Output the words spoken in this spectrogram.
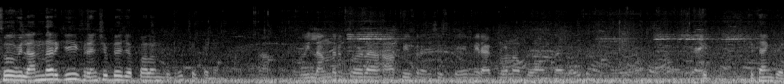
సో వీళ్ళందరికీ ఫ్రెండ్షిప్ డే చెప్పాలనుకుంటారు చెప్పండి. వీళ్ళందరికీ కూడా హ్యాపీ ఫ్రెండ్షిప్ డే. మీరు ఎక్కడున్నా బాగుంటారు. థ్యాంక్ యూ థ్యాంక్ యూ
